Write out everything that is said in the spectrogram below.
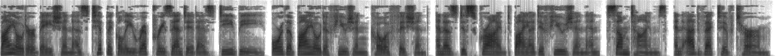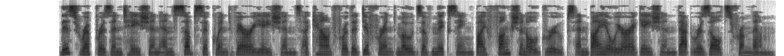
Bioturbation is typically represented as dB, or the biodiffusion coefficient, and is described by a diffusion and, sometimes, an advective term. This representation and subsequent variations account for the different modes of mixing by functional groups and bioirrigation that results from them.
